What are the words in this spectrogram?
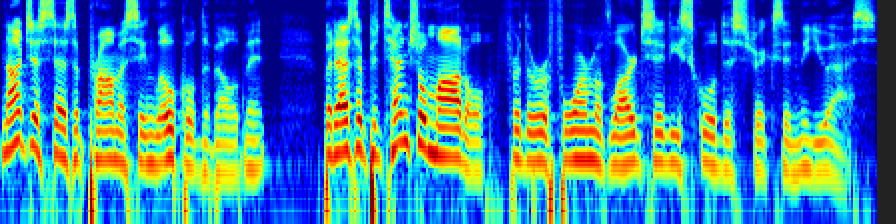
not just as a promising local development, but as a potential model for the reform of large city school districts in the U.S.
